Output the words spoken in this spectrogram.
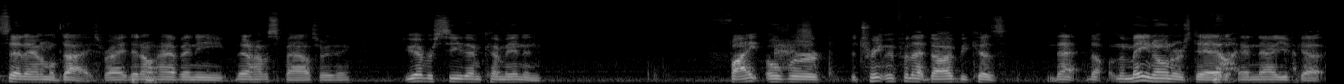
said animal dies, right? They don't have any. They don't have a spouse or anything. Do you ever see them come in and fight over the treatment for that dog because that the the main owner's dead No. and now you've got.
